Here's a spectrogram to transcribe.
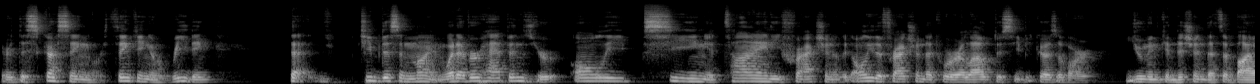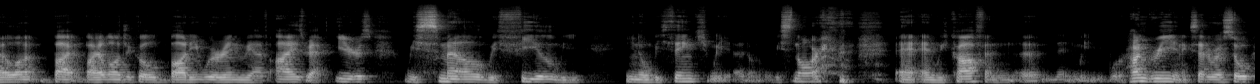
you're discussing or thinking or reading, that keep this in mind. Whatever happens, you're only seeing a tiny fraction of it, only the fraction that we're allowed to see because of our human condition. That's a bio- bi- biological body we're in. We have eyes, we have ears, we smell, we feel, we you know we think, we I don't know, we snore, and, and, we cough, and uh, we we're hungry, and etc. So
